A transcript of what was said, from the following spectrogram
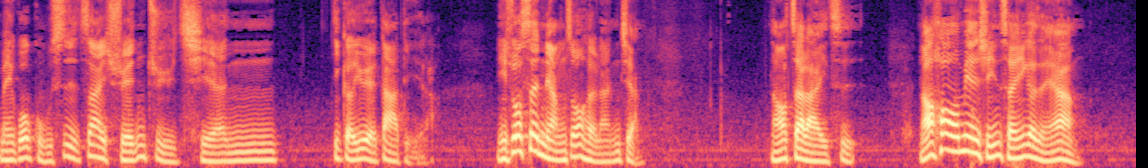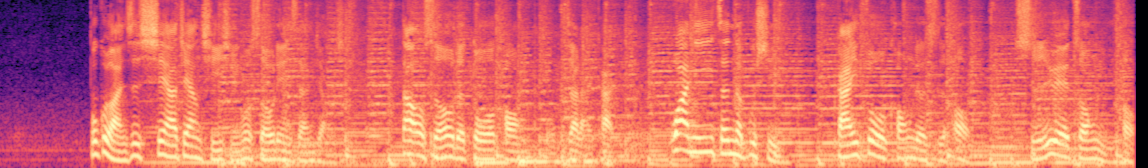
美国股市在选举前一个月大跌啦，你说剩两周很难讲，然后再来一次，然后后面形成一个怎样？不管是下降旗形或收敛三角形，到时候的多空我们再来看。万一真的不行，该做空的时候，十月中以后。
